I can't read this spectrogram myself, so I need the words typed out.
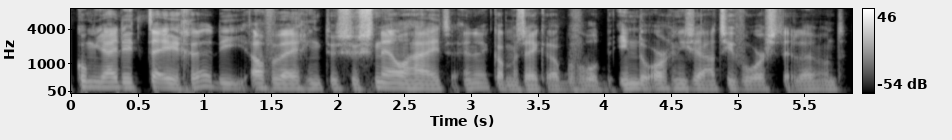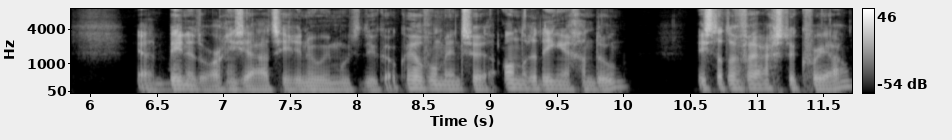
kom jij dit tegen? Die afweging tussen snelheid en ik kan me zeker ook bijvoorbeeld in de organisatie voorstellen. Want ja, binnen de organisatie Renewing moeten natuurlijk ook heel veel mensen andere dingen gaan doen. Is dat een vraagstuk voor jou?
